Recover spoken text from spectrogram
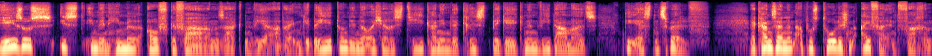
Jesus ist in den Himmel aufgefahren, sagten wir, aber im Gebet und in der Eucharistie kann ihm der Christ begegnen wie damals die ersten zwölf. Er kann seinen apostolischen Eifer entfachen,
